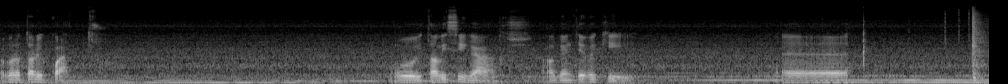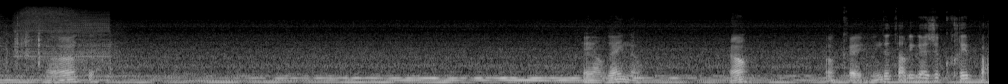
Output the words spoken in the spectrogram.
laboratório 4 ui, está ali cigarros alguém teve aqui uh... é alguém não não ok ainda está ali gajo a correr pá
